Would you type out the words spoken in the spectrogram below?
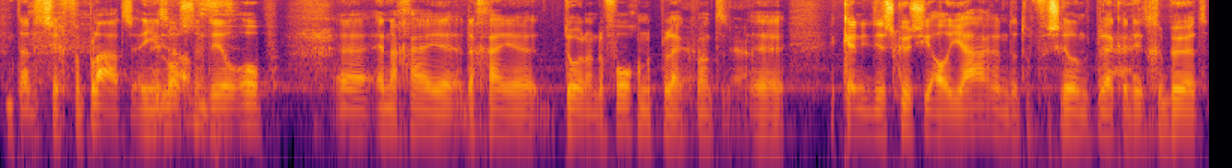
Dat het zich verplaatst en je lost een deel op eh, en dan ga, je, dan ga je door naar de volgende plek. Want eh, ik ken die discussie al jaren dat op verschillende plekken dit gebeurt,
